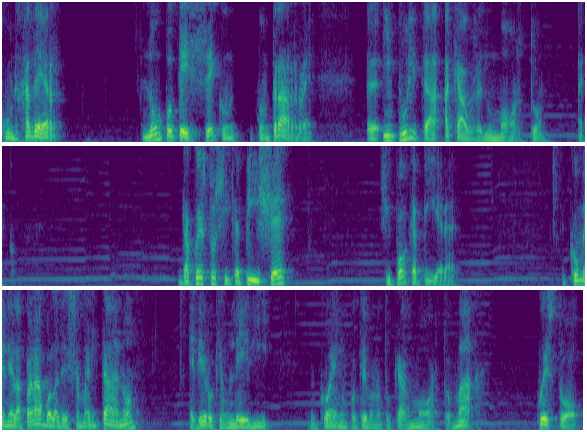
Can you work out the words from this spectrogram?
un Haver non potesse con, contrarre eh, impurità a causa di un morto. Ecco. Da questo si capisce, si può capire, come nella parabola del Samaritano, è vero che un Levi, un Cohen non potevano toccare un morto, ma questo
